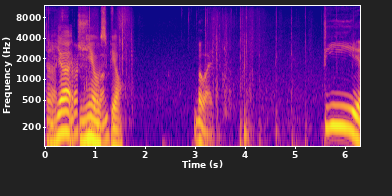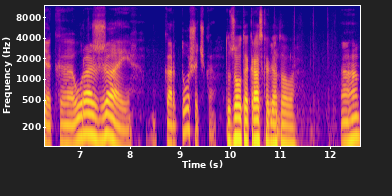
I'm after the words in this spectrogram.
Так, Я хорошо. не успел. Бывает. Так, э, урожай. Картошечка. Тут желтая краска Блин. готова. Ага.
